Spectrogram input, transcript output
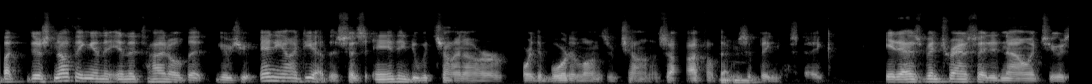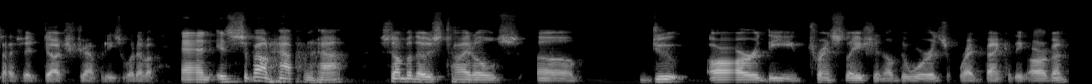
but there's nothing in the in the title that gives you any idea that says anything to do with China or or the borderlands of China. So I thought that mm-hmm. was a mm-hmm. big mistake. It has been translated now into, as I said, Dutch, Japanese, whatever, and it's about half and half. Some of those titles uh, do are the translation of the words "right bank of the Argun,"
